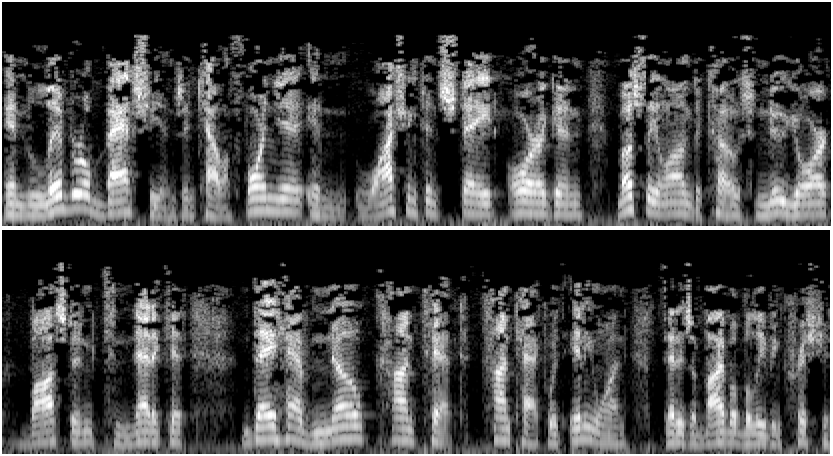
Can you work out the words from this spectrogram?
in liberal bastions in California, in Washington State, Oregon, mostly along the coast, New York, Boston, Connecticut they have no content, contact with anyone that is a Bible believing Christian.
